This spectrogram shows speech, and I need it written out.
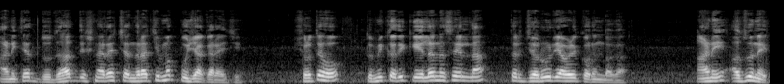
आणि त्या दुधात दिसणाऱ्या चंद्राची मग पूजा करायची. श्रोते हो तुम्ही कधी केलं नसेल ना तर जरूर यावेळी करून बघा. आणि अजून एक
